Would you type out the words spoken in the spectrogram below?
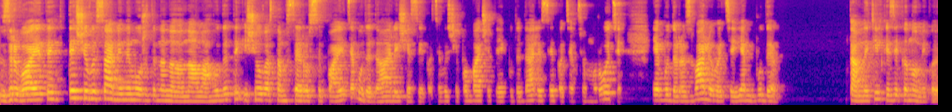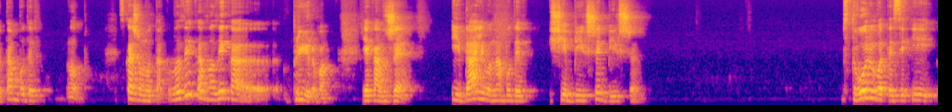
зриваєте, те, що ви самі не можете на- на- налагодити, і що у вас там все розсипається, буде далі ще сипатися. Ви ще побачите, як буде далі сипатися в цьому році, як буде розвалюватися, як буде там не тільки з економікою, там буде, ну, скажімо так, велика-велика е, прірва, яка вже. І далі вона буде ще більше, більше створюватися і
